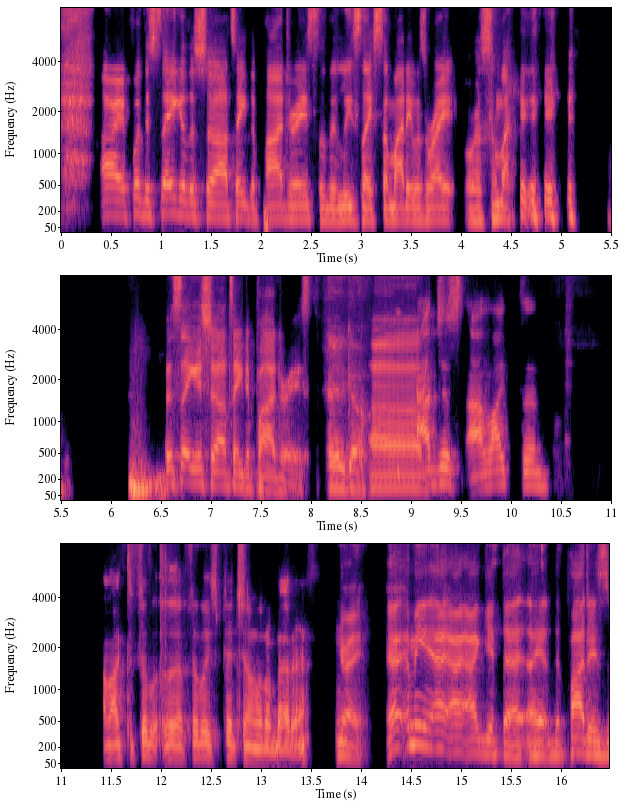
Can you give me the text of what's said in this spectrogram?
Phillies. All right, for the sake of the show, I'll take the Padres so that at least like somebody was right or somebody. for the sake of the show, I'll take the Padres. There you go. Uh, I just I like the I like the Philly, the Phillies pitching a little better. right. I, I mean, I, I, I get that. I, the Padres.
